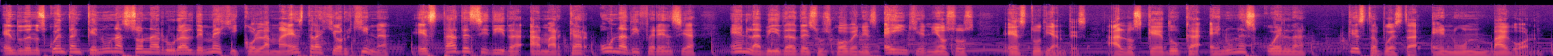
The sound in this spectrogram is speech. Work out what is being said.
en donde nos cuentan que en una zona rural de México la maestra Georgina está decidida a marcar una diferencia en la vida de sus jóvenes e ingeniosos estudiantes, a los que educa en una escuela que está puesta en un vagón.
